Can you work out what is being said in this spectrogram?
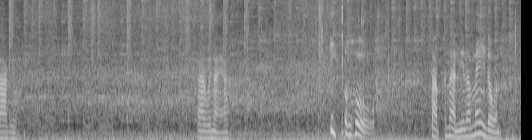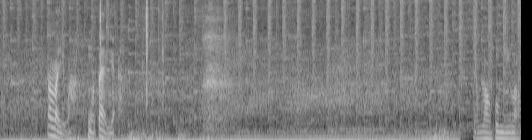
ลากอยู่ ลากไปไหนอะโอ้โห สับขนาดนี้แล้วไม่โดน อะไรวะ หัวแตกเนี่ ลองพรุ่งนี้หรอก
